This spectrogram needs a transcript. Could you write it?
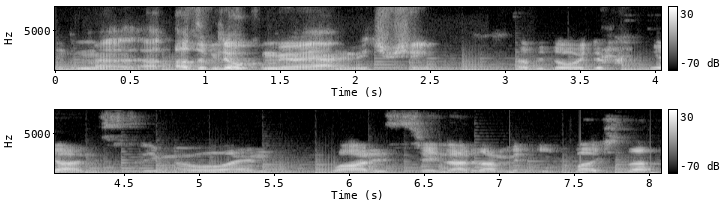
Anladın mı? Adı bile okunmuyor yani hiçbir şeyin. Tabii doyduk yani stream'e. O en bariz şeylerden biri. İlk başta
